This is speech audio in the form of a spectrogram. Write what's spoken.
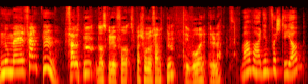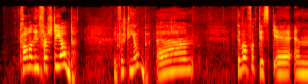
Nummer 15. 15. Da skal du få spørsmål nummer 15 i vår rulett. Hva var din første jobb? Hva var din første jobb? Min første jobb eh, Det var faktisk eh, en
